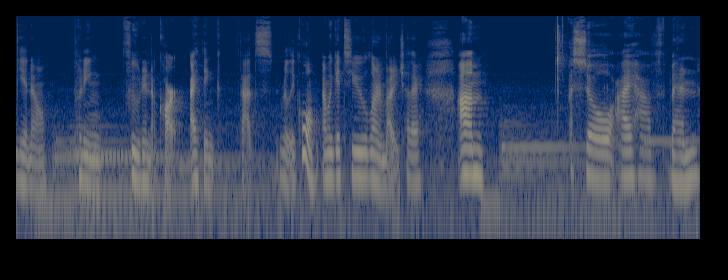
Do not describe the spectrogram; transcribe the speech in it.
you know putting food in a cart. I think that's really cool, and we get to learn about each other. Um, so I have been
